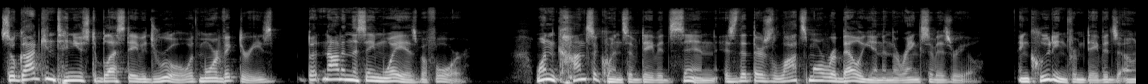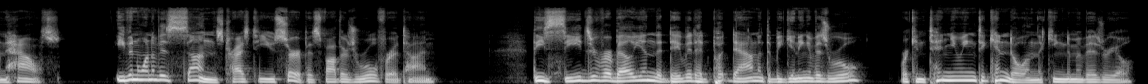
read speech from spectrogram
So God continues to bless David's rule with more victories, but not in the same way as before. One consequence of David's sin is that there's lots more rebellion in the ranks of Israel, including from David's own house. Even one of his sons tries to usurp his father's rule for a time. These seeds of rebellion that David had put down at the beginning of his rule were continuing to kindle in the kingdom of Israel.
